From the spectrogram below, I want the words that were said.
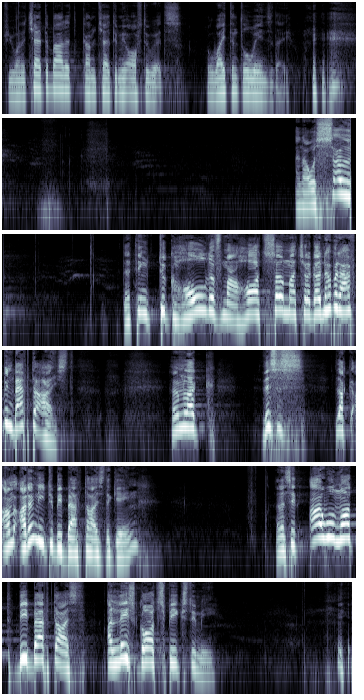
If you want to chat about it, come chat to me afterwards. Or wait until Wednesday. and I was so, that thing took hold of my heart so much that I go, no, but I've been baptized. I'm like, this is, like, I'm, I do not need to be baptized again. And I said, I will not be baptized unless God speaks to me. yes.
